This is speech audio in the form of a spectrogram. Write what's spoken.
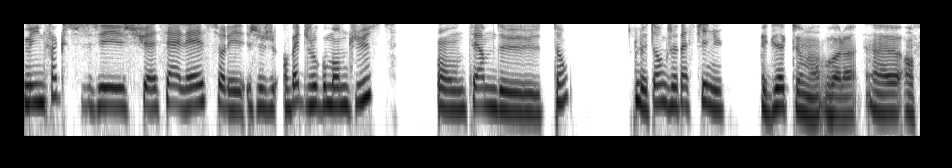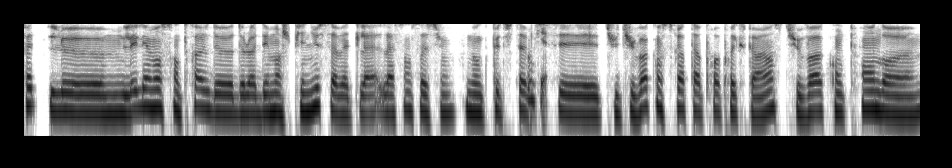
mais une fois que je suis assez à l'aise sur les je, en fait j'augmente juste en termes de temps le temps que je passe pieds nus Exactement, voilà. Euh, en fait, le l'élément central de, de la démarche pieds nus, ça va être la, la sensation. Donc petit à petit, c'est tu tu vas construire ta propre expérience, tu vas comprendre,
